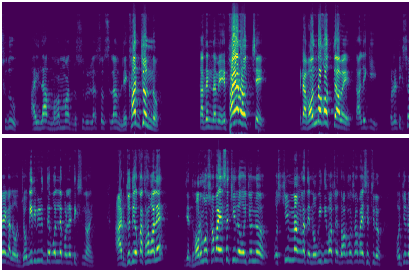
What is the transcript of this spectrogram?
শুধু আই লাভ মোহাম্মদ রসুল্লাহ সাল্লাম লেখার জন্য তাদের নামে এফআইআর হচ্ছে, এটা বন্ধ করতে হবে, তাহলে কি পলিটিক্স হয়ে গেল? যোগীর বিরুদ্ধে বললে পলিটিক্স নয়। আর যদিও কথা বলে যে ধর্মসভা এসেছিল, ওই জন্য পশ্চিমবাংলাতে নবী দিবসে ধর্মসভা এসেছিল, ওই জন্য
